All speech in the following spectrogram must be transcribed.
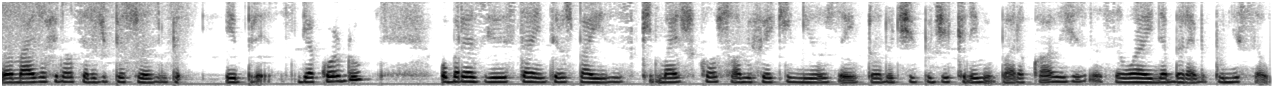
normais ou financeiro de pessoas e empresas. De acordo, o Brasil está entre os países que mais consomem fake news em todo tipo de crime, para qual a legislação ainda breve punição.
